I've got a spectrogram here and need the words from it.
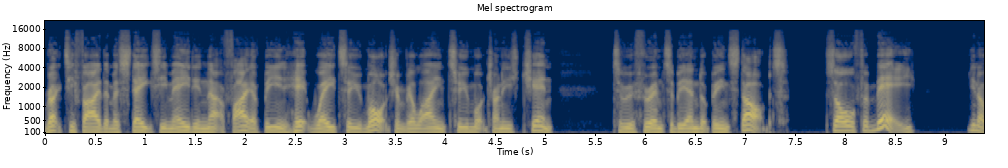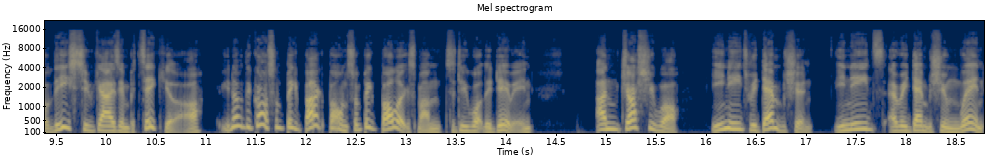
rectify the mistakes he made in that fight of being hit way too much and relying too much on his chin to for him to be end up being stopped. So for me, you know, these two guys in particular, you know, they've got some big backbone, some big bollocks, man, to do what they're doing. And Joshua, he needs redemption. He needs a redemption win.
